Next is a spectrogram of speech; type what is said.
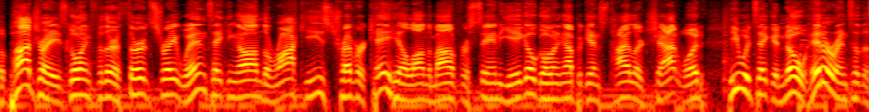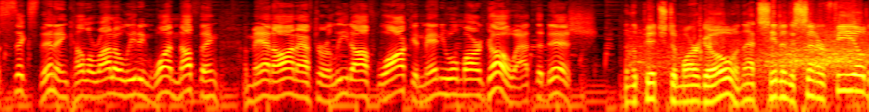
The Padres going for their third straight win, taking on the Rockies. Trevor Cahill on the mound for San Diego, going up against Tyler Chatwood. He would take a no hitter into the sixth inning. Colorado leading 1 0. A man on after a leadoff walk, and Manuel Margot at the dish. And the pitch to Margot, and that's hit into center field.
